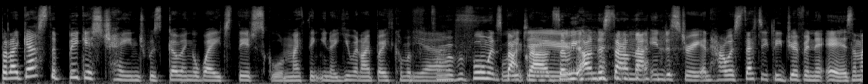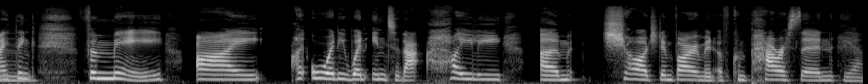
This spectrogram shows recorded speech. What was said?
but I guess the biggest change was going away to theatre school, and I think you know you and I both come from a performance background, do. so we understand that industry and how aesthetically driven it is. Mm. And I think for me, I I already went into that highly um, charged environment of comparison Yeah.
